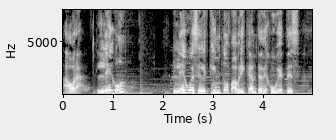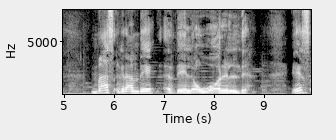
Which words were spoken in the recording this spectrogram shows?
Ahora, Lego. Lego es el quinto fabricante de juguetes más grande del world. Es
